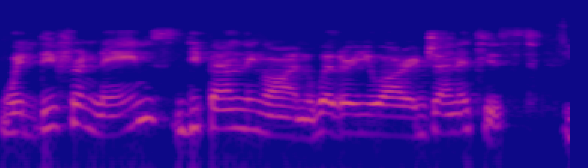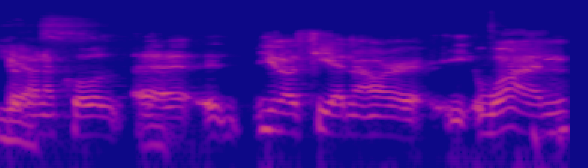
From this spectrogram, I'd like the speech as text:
with different names depending on whether you are a genetist. Yes. You're gonna call, uh, yeah. you know, CNR one,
